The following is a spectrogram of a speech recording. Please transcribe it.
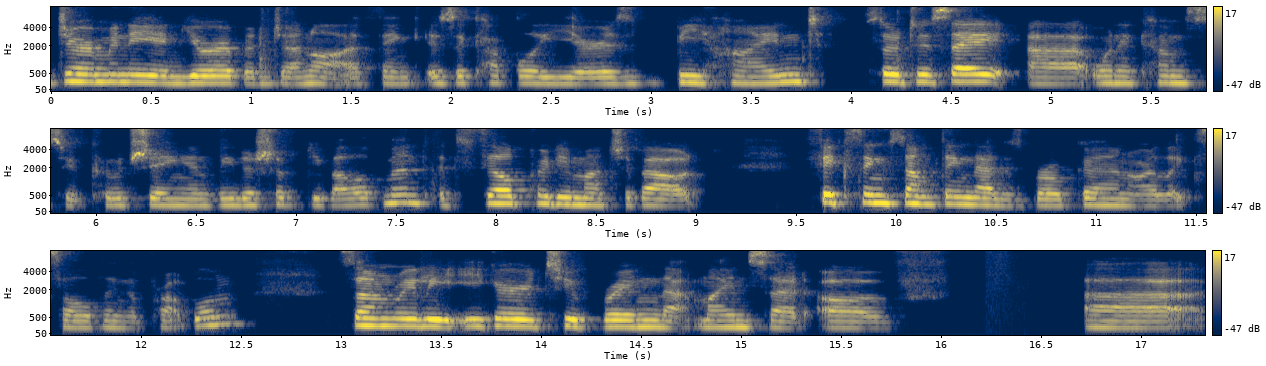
germany and europe in general i think is a couple of years behind so to say uh, when it comes to coaching and leadership development. It's still pretty much about fixing something that is broken or like solving a problem. So i'm really eager to bring that mindset of uh,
